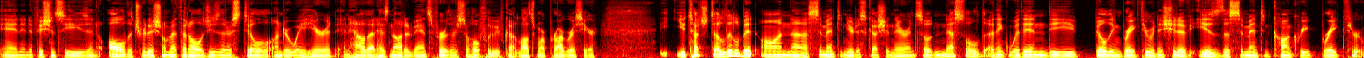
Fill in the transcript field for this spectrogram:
and inefficiencies and all the traditional methodologies that are still underway here and, and how that has not advanced further. So hopefully we've got lots more progress here. You touched a little bit on uh, cement in your discussion there, and so nestled, I think, within the Building Breakthrough Initiative is the Cement and Concrete Breakthrough,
